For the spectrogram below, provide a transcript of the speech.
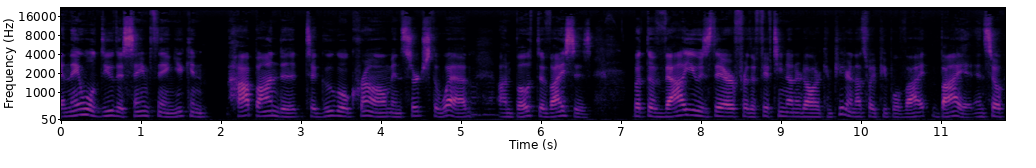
and they will do the same thing. You can hop on to, to Google Chrome and search the web mm-hmm. on both devices, but the value is there for the $1,500 computer, and that's why people buy, buy it. And so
